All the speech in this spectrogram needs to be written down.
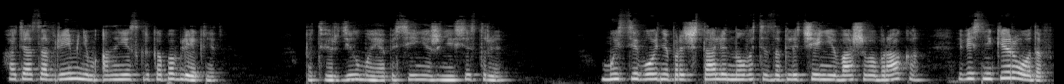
хотя со временем она несколько поблекнет, подтвердил мои опасения жених сестры. Мы сегодня прочитали новости о заключении вашего брака в Вестнике родов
